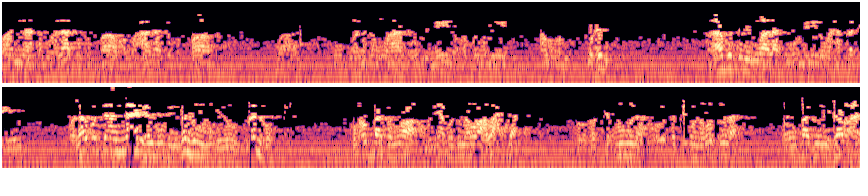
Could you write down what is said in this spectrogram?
وأن أموالات الكفار ومعاناه الكفار ونفوها المؤمنين المؤمنين أمر مهم. فلا بد من موالاة المؤمنين ومحبتهم ولا بد أن نعرف المؤمنين من هم المؤمنون؟ من هم؟ هم عباد الله ومن يعبدون الله وحده ويصدقونه ويصدقون رسله وينقادون لشرعه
